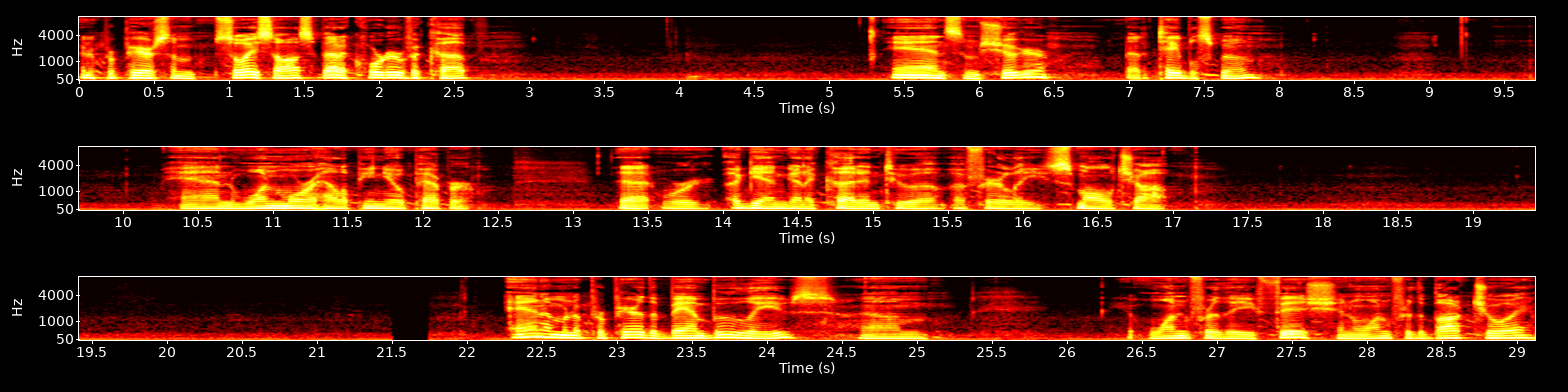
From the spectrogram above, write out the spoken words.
I'm going to prepare some soy sauce, about a quarter of a cup, and some sugar, about a tablespoon, and one more jalapeno pepper that we're again going to cut into a, a fairly small chop. And I'm going to prepare the bamboo leaves, um, one for the fish and one for the bok choy.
